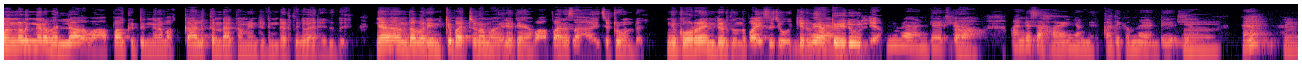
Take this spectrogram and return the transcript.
നിങ്ങൾ ഇങ്ങനെ വല്ലാതെ വാപ്പാക്കിട്ട് ഇങ്ങനെ വക്കാലത്ത് ഉണ്ടാക്കാൻ വേണ്ടിട്ട് എന്റെ അടുത്തേക്ക് വരരുത്. ഞാൻ എന്താ പറയാ എനിക്ക് പറ്റണ മാതിരിയൊക്കെ ഞാൻ വാപ്പാനെ സഹായിച്ചിട്ടുണ്ട്. ഇനി കുറെ എന്റെ അടുത്ത് നിന്ന് പൈസ ചോദിക്കരുത് ഞാൻ തരൂല്ല. എന്റെ വേണ്ടില്ല സഹായം ഞങ്ങൾക്ക് അധികം വേണ്ടില്ല ഏഹ്.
